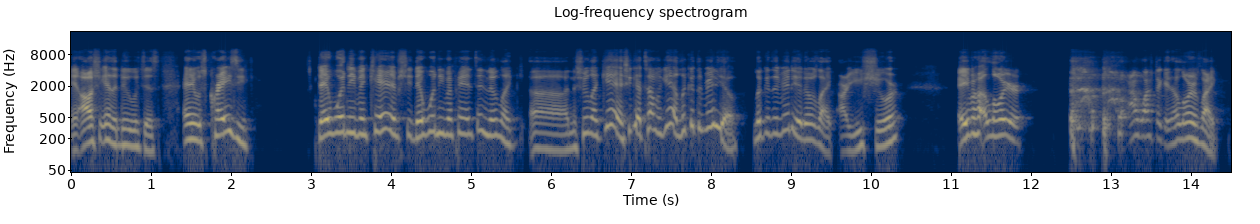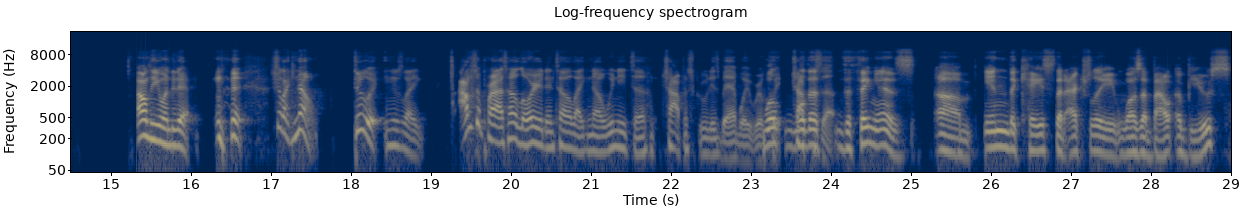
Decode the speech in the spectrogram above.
And all she had to do was just, and it was crazy. They wouldn't even care if she, they wouldn't even pay attention. They were like, uh, and she was like, yeah, she got tell me, yeah, look at the video, look at the video. They was like, are you sure? And even her lawyer, I watched that. Her lawyer was like, I don't think you want to do that. She's like, no, do it. And he was like, I'm surprised her lawyer didn't tell like, no, we need to chop and screw this bad boy real well, quick. well Chop this the the thing is, um, in the case that actually was about abuse,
